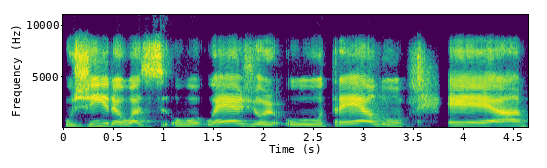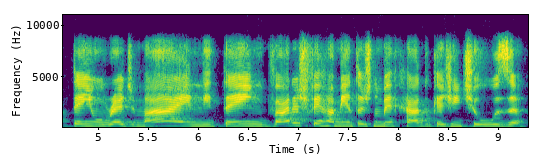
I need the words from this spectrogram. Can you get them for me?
o Gira, o, o, o Azure, o Trello, é, tem o Redmine, tem várias ferramentas no mercado que a gente usa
